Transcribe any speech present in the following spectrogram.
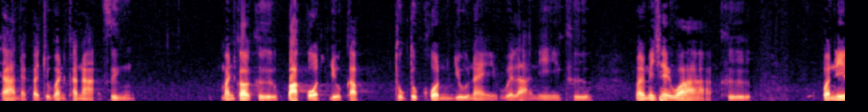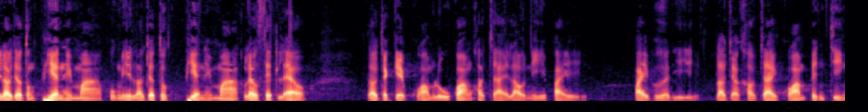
ชาติในปัจจุบันขณะ ซึ่งมันก็คือปรากฏอยู่กับทุกๆคนอยู่ในเวลานี้คือ มันไม่ใช่ว่าคือ วันนี้เราจะต้องเพียรให้มากพรุ่งนี้เราจะต้องเพียรให้มากแล้วเสร็จแล้ว เราจะเก็บความรู้ความเข้าใจเหล่านี้ไปไปเพื่อที่เราจะเข้าใจความเป็นจริง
